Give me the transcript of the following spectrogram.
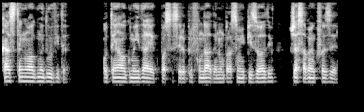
Caso tenham alguma dúvida ou tenham alguma ideia que possa ser aprofundada num próximo episódio, já sabem o que fazer.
